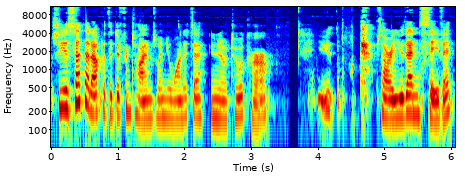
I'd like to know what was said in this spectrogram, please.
So you set that up with the different times when you want it to, you know, to occur. You, sorry, you then save it.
